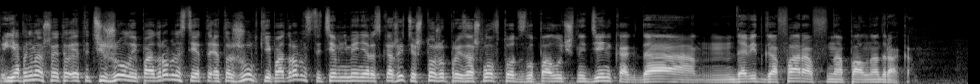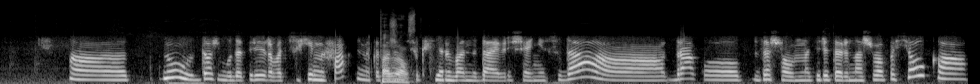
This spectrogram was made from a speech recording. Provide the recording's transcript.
я понимаю, что это, это тяжелые подробности, это, это жуткие подробности. Тем не менее, расскажите, что же произошло в тот злополучный день, когда Давид Гафаров напал на Драка? Ну, тоже буду оперировать сухими фактами, которые Пожалуйста. зафиксированы да, в решении суда. А, Драко зашел на территорию нашего поселка,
